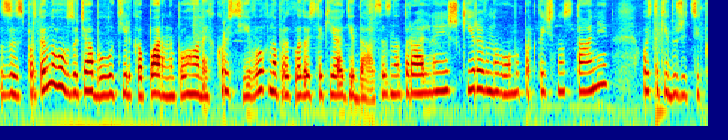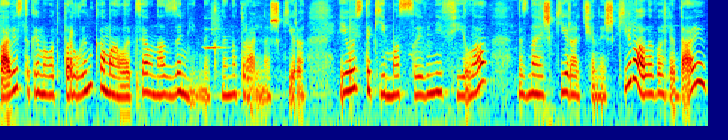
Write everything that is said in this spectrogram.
З спортивного взуття було кілька пар непоганих кросівок, наприклад, ось такі адідаси з натуральної шкіри в новому практично стані. Ось такі дуже цікаві з такими от перлинками, але це у нас замінник, не натуральна шкіра. І ось такі масивні філа. Не знаю, шкіра чи не шкіра, але виглядають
